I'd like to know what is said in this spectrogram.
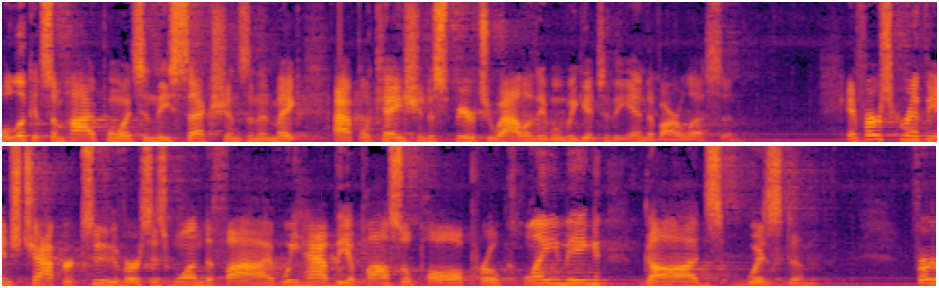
We'll look at some high points in these sections and then make application to spirituality when we get to the end of our lesson. In 1 Corinthians chapter 2 verses 1 to 5, we have the apostle Paul proclaiming God's wisdom. 1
